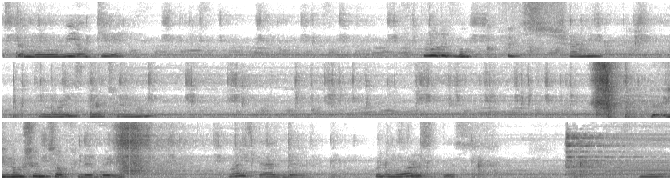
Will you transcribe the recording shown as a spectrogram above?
It's the movie, okay? oh, the book is shiny. Okay, why is that shiny? The illusions of living. Why is that there? But what is this? Here.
